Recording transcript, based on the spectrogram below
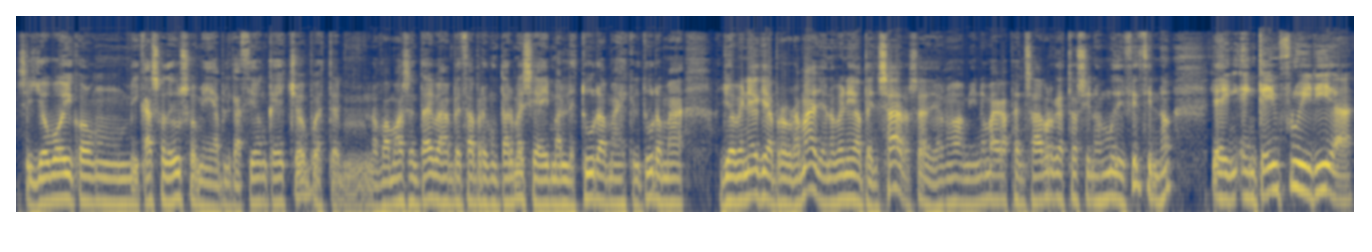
si yo voy con mi caso de uso, mi aplicación que he hecho, pues nos vamos a sentar y vas a empezar a preguntarme si hay más lectura, más escritura, más... Yo he venido aquí a programar, yo no he venido a pensar, o sea, yo no, a mí no me hagas pensar porque esto sí no es muy difícil, ¿no? ¿En, en qué influiría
